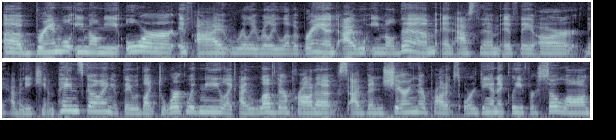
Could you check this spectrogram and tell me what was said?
a brand will email me, or if I really, really love a brand, I will email them and ask them if they are they have any campaigns going, if they would like to work with me. Like I love their products. I've been sharing their products organically for so long,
